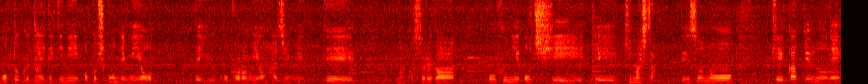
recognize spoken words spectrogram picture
もっと具体的に落とし込んでみようっていう試みを始めてなんかそれがこう腑に落ちてきました。でその経過っていうのをね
